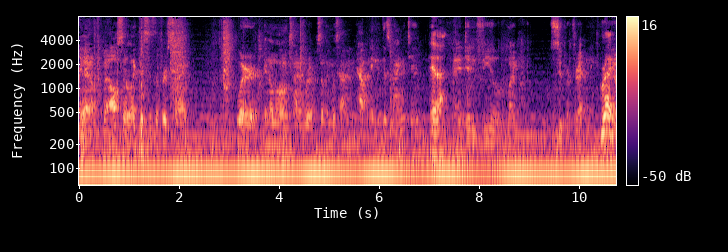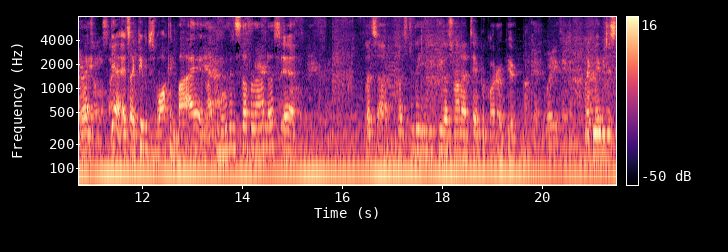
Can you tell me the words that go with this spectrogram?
I Yeah. know. But also, like, this is the first time where, in a long time, where something was having, happening at this magnitude, Yeah. and it didn't feel like super threatening. Right, You know, right. It's almost like yeah, it's like people just walking by and like moving stuff around us. Yeah. Let's uh let's do the EVP. Let's run a tape recorder up here. Okay, what are you thinking? Like maybe just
